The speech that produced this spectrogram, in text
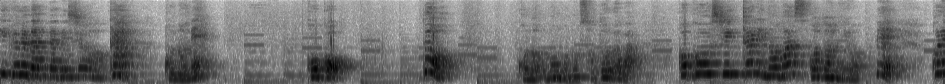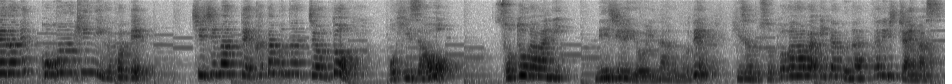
いいかがだったでしょうか？このねこことこのももの外側ここをしっかり伸ばすことによってこれがねここの筋肉がこうやって縮まって硬くなっちゃうとお膝を外側にねじるようになるので膝の外側が痛くなったりしちゃいます。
